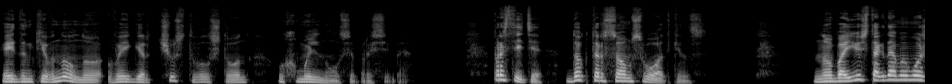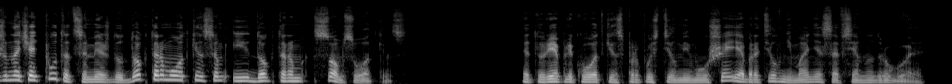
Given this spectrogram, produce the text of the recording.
Эйден кивнул, но Вейгерт чувствовал, что он ухмыльнулся про себя. — Простите, доктор Сомс Уоткинс. Но, боюсь, тогда мы можем начать путаться между доктором Уоткинсом и доктором Сомс Уоткинс. Эту реплику Уоткинс пропустил мимо ушей и обратил внимание совсем на другое.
